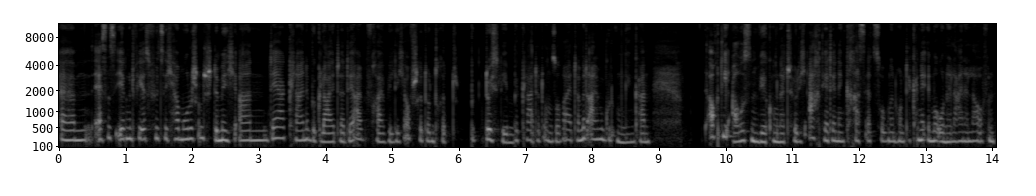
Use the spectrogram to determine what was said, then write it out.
Ähm, es ist irgendwie, es fühlt sich harmonisch und stimmig an. Der kleine Begleiter, der einem freiwillig auf Schritt und Tritt durchs Leben begleitet und so weiter, mit allem gut umgehen kann auch die Außenwirkung natürlich. Ach, die hat ja einen krass erzogenen Hund, der kann ja immer ohne Leine laufen.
